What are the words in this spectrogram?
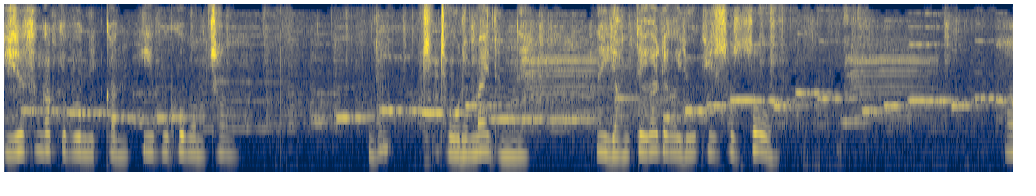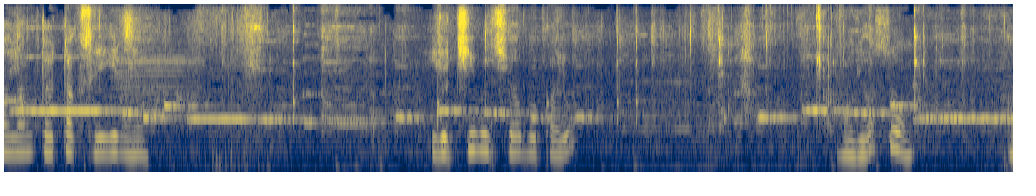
이제 생각해보니까 이 부금 엄청 뭐, 진짜 오랜만에 듣네 근데 양떼가리가 여기 있었어 아 양털 딱 세 개네요 이제 집을 지어볼까요? 어디 갔어? 어?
